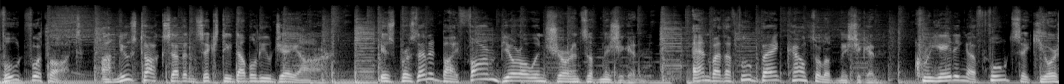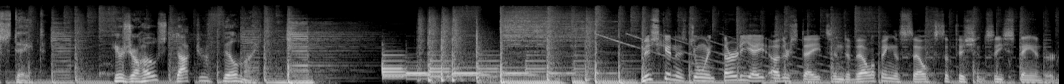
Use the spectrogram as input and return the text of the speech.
Food for Thought on News Talk 760 WJR is presented by Farm Bureau Insurance of Michigan and by the Food Bank Council of Michigan, creating a food secure state. Here's your host, Dr. Phil Knight. Michigan has joined 38 other states in developing a self sufficiency standard.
